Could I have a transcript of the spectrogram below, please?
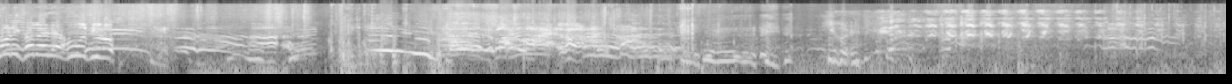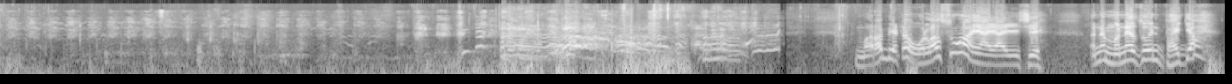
થોડી ખબર છે, હું થયો? મારા બેટા ઓલા શું અહીંયા આવી છે? અને મને જોઈને ભાગ્યા?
